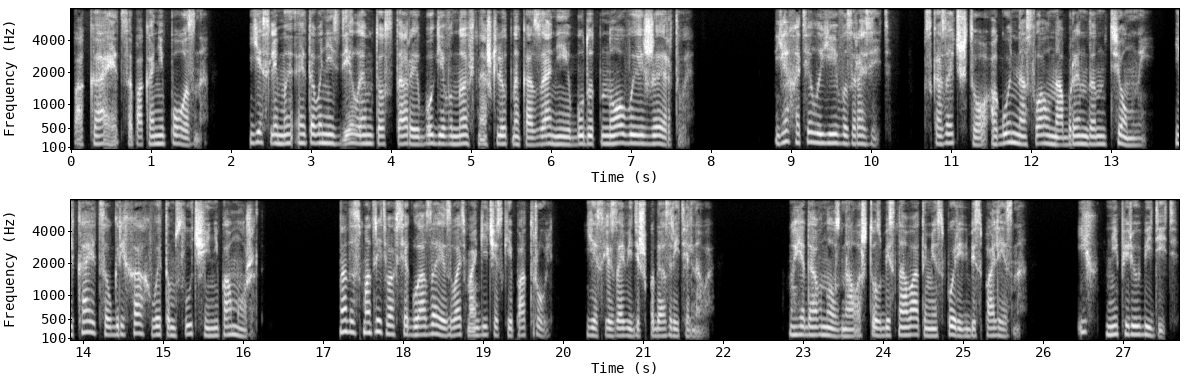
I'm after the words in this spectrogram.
«Покаяться, пока не поздно. Если мы этого не сделаем, то старые боги вновь нашлют наказание и будут новые жертвы». Я хотела ей возразить, сказать, что огонь наслал на Брэндон темный, и каяться в грехах в этом случае не поможет. Надо смотреть во все глаза и звать магический патруль, если завидишь подозрительного. Но я давно знала, что с бесноватыми спорить бесполезно. Их не переубедить,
